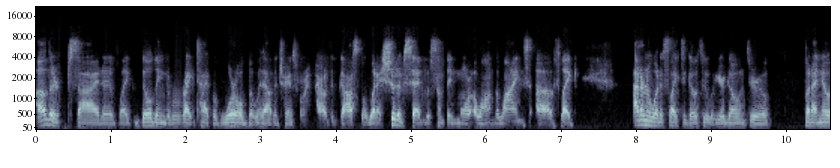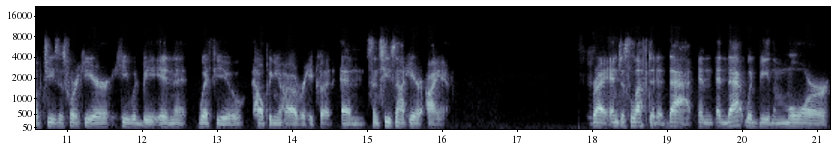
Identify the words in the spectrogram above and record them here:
other side of like building the right type of world but without the transforming power of the gospel. What i should have said was something more along the lines of like i don't know what it's like to go through what you're going through but i know if jesus were here he would be in it with you helping you however he could. And since he's not here i am right and just left it at that and and that would be the more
